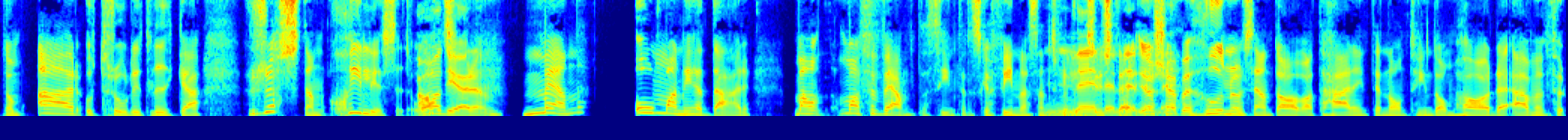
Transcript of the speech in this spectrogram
De är otroligt lika. Rösten skiljer sig Ja, åt. den. Men om man är där, man, man förväntar sig inte att det ska finnas en tvillingsyster. Jag köper 100% av att det här inte är någonting de hörde, även för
